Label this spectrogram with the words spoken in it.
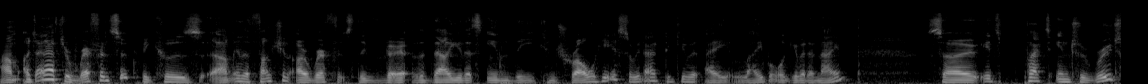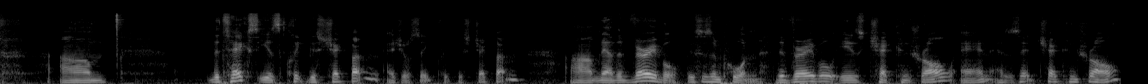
Um, I don't have to reference it because um, in the function I reference the, the value that's in the control here, so we don't have to give it a label or give it a name. So it's packed into root. Um, the text is click this check button, as you'll see, click this check button. Um, now the variable, this is important. The variable is check control, and as I said, check control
